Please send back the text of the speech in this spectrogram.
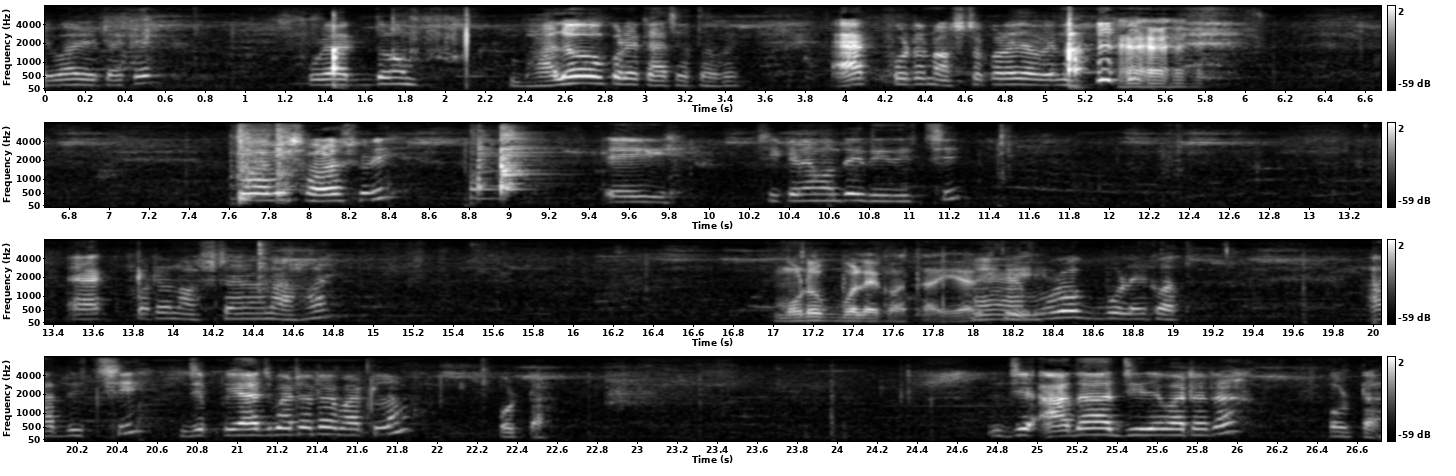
এবার এটাকে পুরো একদম ভালো করে কাচাতে হবে। এক ফোঁটা নষ্ট করা যাবে না। তো আমি সরাসরি এই চিকেনের মধ্যেই দিয়ে দিচ্ছি। এক ফোঁটা নষ্ট যেন না হয়। মোরগ বলে কথা হ্যাঁ মোরগ বলে কথা। আর দিচ্ছি যে পেঁয়াজ বাটাটা বাটলাম ওটা। যে আদা আর জিরে বাটাটা ওটা।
